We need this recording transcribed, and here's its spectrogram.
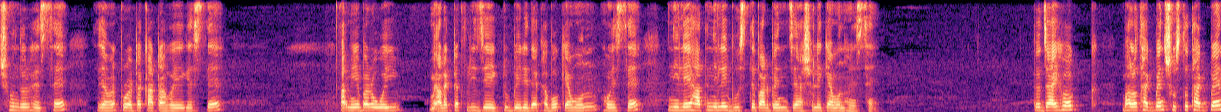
সুন্দর হয়েছে যে আমার পুরোটা কাটা হয়ে গেছে। আমি এবার ওই আরেকটা ফ্রিজে একটু বেড়ে দেখাবো কেমন হয়েছে। নিলে, হাতে নিলেই বুঝতে পারবেন যে আসলে কেমন হয়েছে। তো যাই হোক, ভালো থাকবেন, সুস্থ থাকবেন,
